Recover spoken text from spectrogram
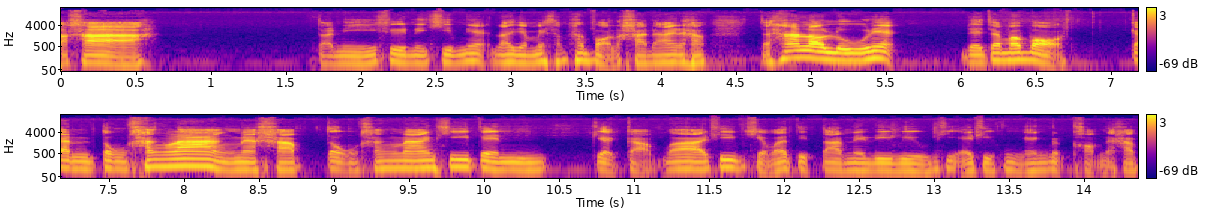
ราคา ตอนนี้คือในคลิปเนี่ยเรายังไม่สามารถบอกราคาได้นะครับ แต่ถ้าเรารู้เนี่ยเดี๋ยวจะมาบอกกันตรงข้างล่างนะครับ ตรงข้างล่างที่เป็นเกี่ยวกับว่าที่เขียนว่าติดตามในรีวิวที่ it คุงแกง .com นะครับ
